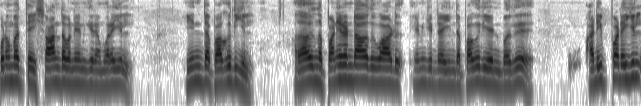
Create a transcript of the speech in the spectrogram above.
குடும்பத்தை சார்ந்தவன் என்கிற முறையில் இந்த பகுதியில் அதாவது இந்த பனிரெண்டாவது வார்டு என்கின்ற இந்த பகுதி என்பது அடிப்படையில்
